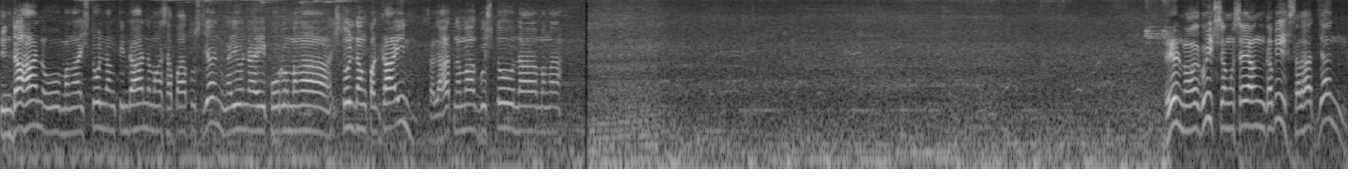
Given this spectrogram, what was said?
tindahan o mga stall ng tindahan ng mga sapatos dyan. Ngayon ay puro mga stall ng pagkain sa lahat ng mga gusto na mga Ayun mga Gawiks, ang masayang gabi sa lahat dyan.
